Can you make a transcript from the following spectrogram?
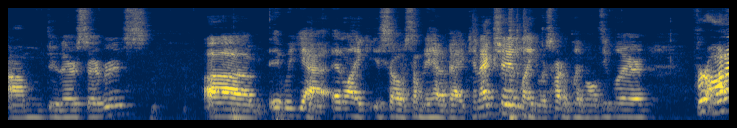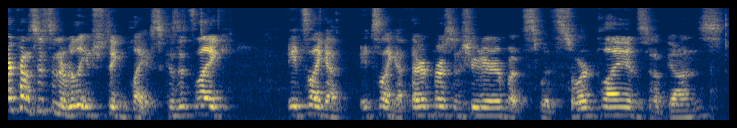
um, through their servers. Um, it would yeah, and like so if somebody had a bad connection, like it was hard to play multiplayer. For Honor kind of sits in a really interesting place because it's like it's like a it's like a third person shooter but with sword play instead of guns.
